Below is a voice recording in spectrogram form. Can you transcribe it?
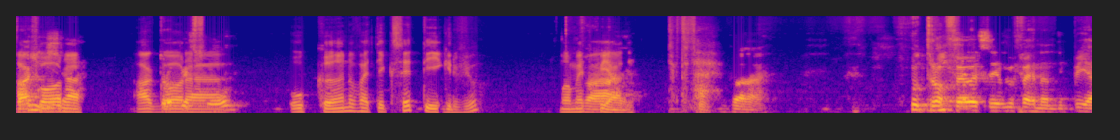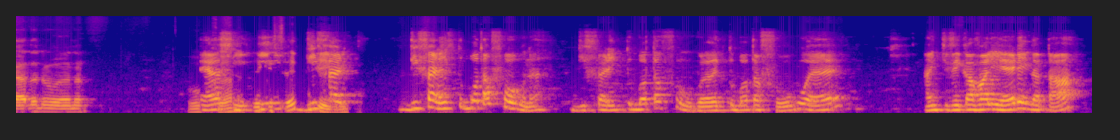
Agora, agora o Cano vai ter que ser tigre, viu? Momento vai, piada. Vai. O troféu é seu, viu, Fernando, de piada do ano. O é assim, difer diferente do Botafogo, né? Diferente do Botafogo. O elenco do Botafogo é. A gente vê Cavalieri ainda tá.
